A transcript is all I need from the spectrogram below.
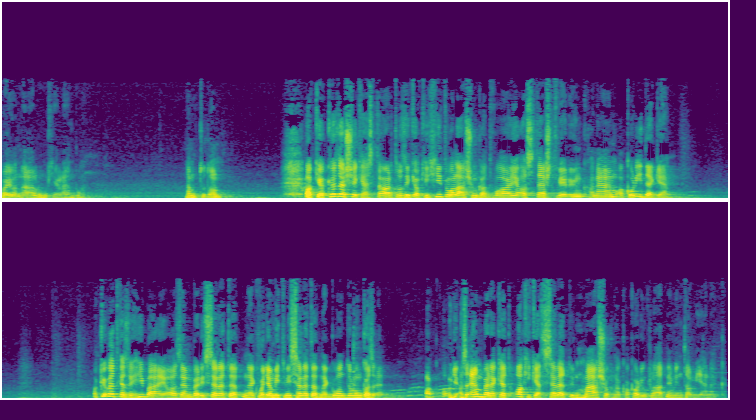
Vajon nálunk jelen van? Nem tudom. Aki a közösséghez tartozik, aki hitvallásunkat vallja, az testvérünk, ha nem, akkor idegen. A következő hibája az emberi szeretetnek, vagy amit mi szeretetnek gondolunk, az, az embereket, akiket szeretünk, másoknak akarjuk látni, mint amilyenek.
